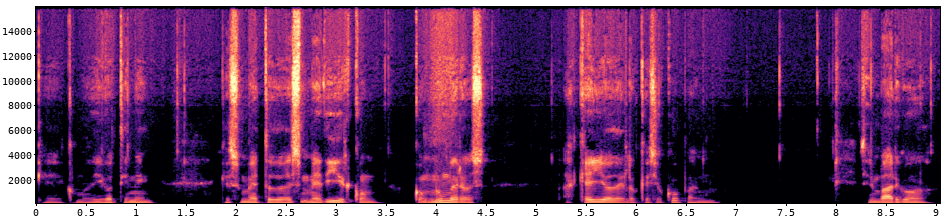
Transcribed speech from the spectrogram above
que como digo, tienen que su método es medir con, números aquello de lo que se ocupan. Sin embargo,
